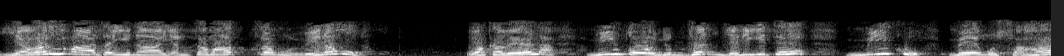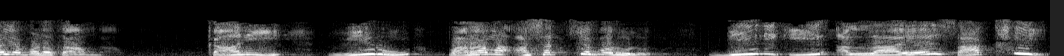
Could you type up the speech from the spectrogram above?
ఎవరి మాటైనా ఎంతమాత్రం వినము. ఒకవేళ మీతో యుద్ధం జరిగితే మీకు మేము సహాయపడతాము. కాని వీరు పరమ అసత్యపరులు. దీనికి అల్లాయే సాక్షి.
